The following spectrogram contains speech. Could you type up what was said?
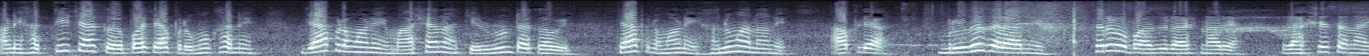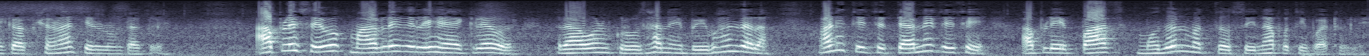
आणि हत्तीच्या कळपाच्या प्रमुखाने ज्याप्रमाणे माशांना चिरडून टाकावे त्याप्रमाणे हनुमानाने आपल्या मृदकराने सर्व बाजूला असणाऱ्या राक्षसांना एका क्षणात चिरडून टाकले. आपले सेवक मारले गेले हे ऐकल्यावर रावण क्रोधाने बेभान झाला आणि तेथे त्याने तेथे आपले पाच मदनमत्त सेनापती पाठवले.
